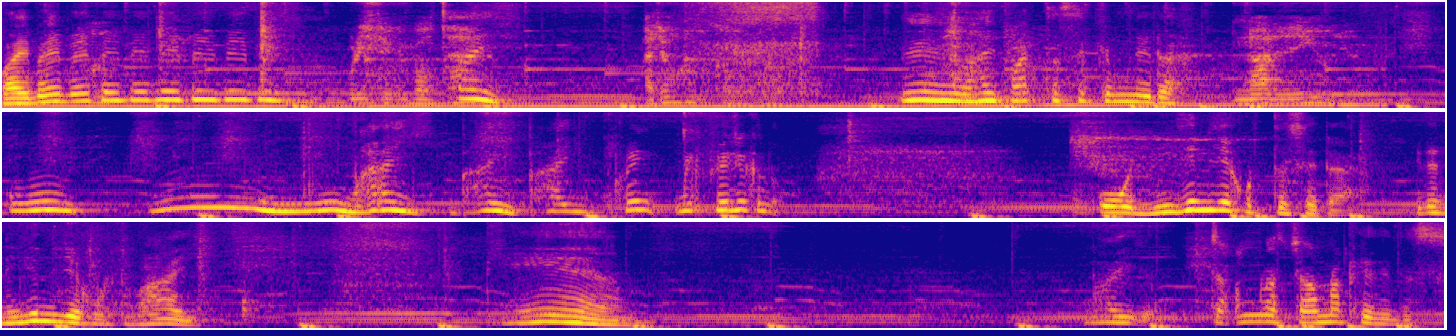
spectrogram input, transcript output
ভাই ভাই ভাই ভাই ভাই ভাই ভাই ভাই What do you think about that? I don't have a ভাই পারতেছে কেমনি এটা not an alien. ও, ও, ভাই ভাই ভাই ভাই ফেটে গেল ও নিজে নিজে করতেছে এটা এটা নিজে নিজে করতে ভাই Damn. ভাই চামড়া চামড়া খেয়ে দিতেছে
